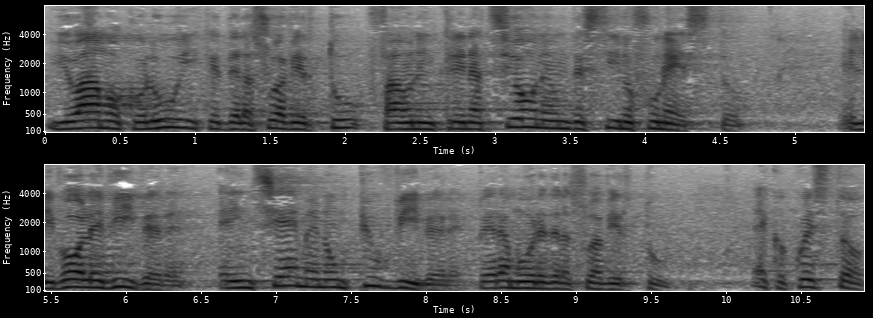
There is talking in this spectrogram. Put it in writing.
io amo colui che della sua virtù fa un'inclinazione e un destino funesto, e li vuole vivere e insieme non più vivere per amore della sua virtù. Ecco, questo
